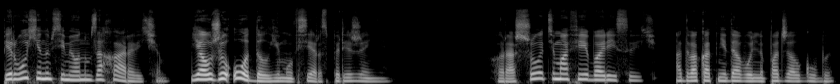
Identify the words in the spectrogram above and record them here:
Первухиным Семеном Захаровичем. Я уже отдал ему все распоряжения». «Хорошо, Тимофей Борисович», — адвокат недовольно поджал губы.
